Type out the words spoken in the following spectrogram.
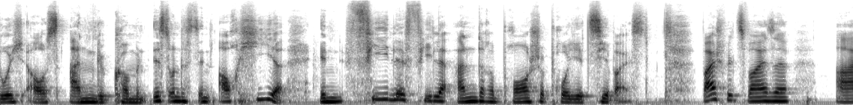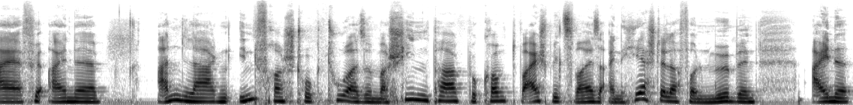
durchaus angekommen ist und es in, auch hier in viele, viele andere Branchen projizierbar ist. Beispielsweise äh, für eine Anlageninfrastruktur, also Maschinenpark, bekommt beispielsweise ein Hersteller von Möbeln eine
